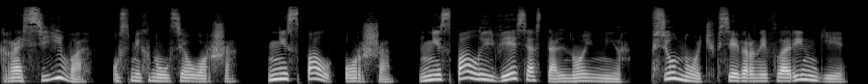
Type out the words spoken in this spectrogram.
«Красиво!» — усмехнулся Орша. Не спал Орша, не спал и весь остальной мир. Всю ночь в Северной Флорингии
